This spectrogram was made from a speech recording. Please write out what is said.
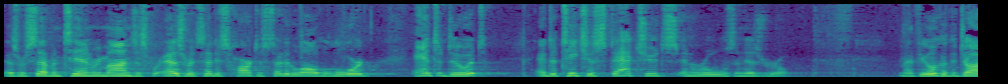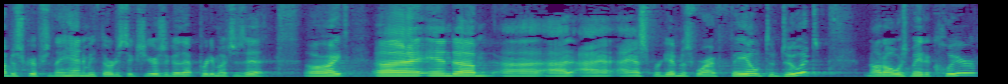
Ezra 7:10 reminds us, for Ezra had set his heart to study the law of the Lord and to do it, and to teach his statutes and rules in Israel. Now, if you look at the job description they handed me 36 years ago, that pretty much is it. All right. Uh, and um, uh, I, I asked forgiveness where I failed to do it. Not always made it clear,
